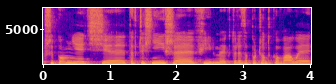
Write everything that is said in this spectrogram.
przypomnieć te wcześniejsze filmy, które zapoczątkowały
